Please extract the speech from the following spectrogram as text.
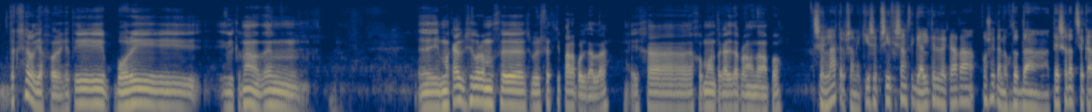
δεν ξέρω διαφορές, γιατί μπορεί ειλικρινά δεν... Ε, η Μακάβη σίγουρα μου συμπεριφέρθηκε πάρα πολύ καλά. Είχα, έχω μόνο τα καλύτερα πράγματα να πω σε λάτρεψαν εκεί, σε ψήφισαν στην καλύτερη δεκάδα. Πόσο ήταν, 84%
